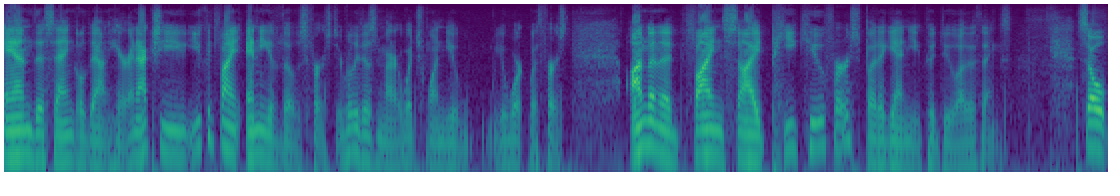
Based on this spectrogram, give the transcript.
and this angle down here. And actually, you can find any of those first. It really doesn't matter which one you, you work with first. I'm going to find side PQ first, but again, you could do other things. So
